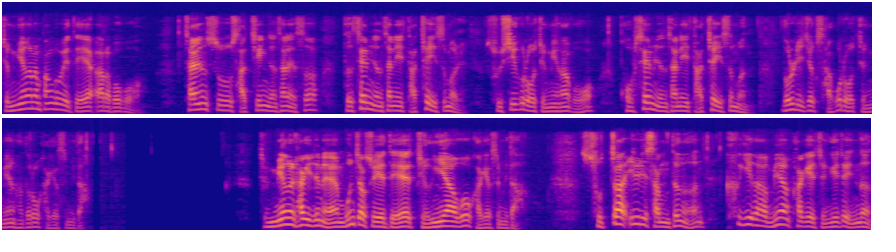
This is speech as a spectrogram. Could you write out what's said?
증명하는 방법에 대해 알아보고 자연수 4층 연산에서 덧셈 연산이 닫혀 있음을 수식으로 증명하고 곱셈 연산이 닫혀 있음은 논리적 사고로 증명하도록 하겠습니다. 증명을 하기 전에 문자수에 대해 정의하고 가겠습니다. 숫자 1, 2, 3 등은 크기가 명확하게 정해져 있는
